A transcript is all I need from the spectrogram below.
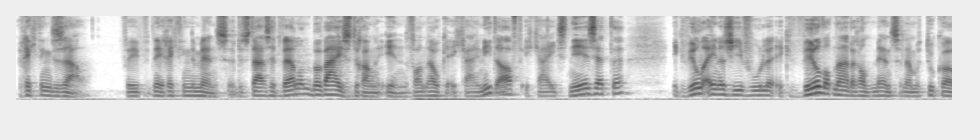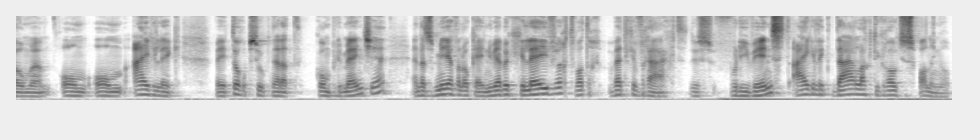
Richting de zaal. Nee, richting de mensen. Dus daar zit wel een bewijsdrang in. Van oké, ik ga je niet af. Ik ga iets neerzetten. Ik wil energie voelen. Ik wil dat naar de rand mensen naar me toe komen. Om, om eigenlijk ben je toch op zoek naar dat complimentje. En dat is meer van oké, nu heb ik geleverd wat er werd gevraagd. Dus voor die winst, eigenlijk daar lag de grootste spanning op.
